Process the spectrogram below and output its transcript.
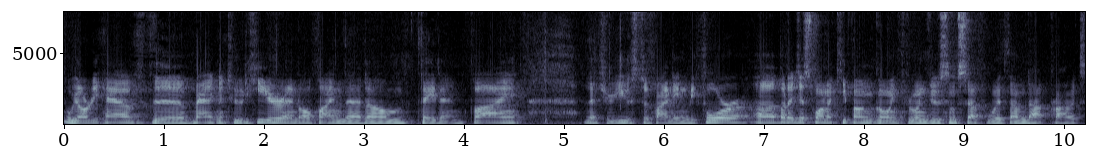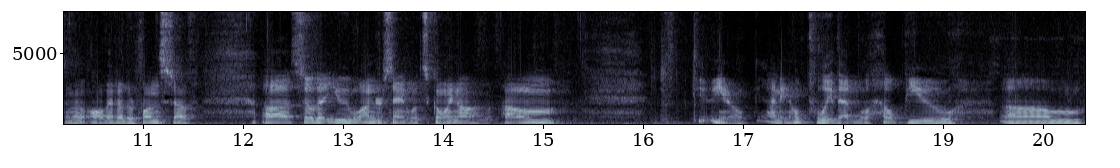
we already have the magnitude here, and I'll find that um, theta and phi that you're used to finding before. Uh, but I just want to keep on going through and do some stuff with um, dot products and all that other fun stuff uh, so that you understand what's going on. You know, I mean, hopefully that will help you, um,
